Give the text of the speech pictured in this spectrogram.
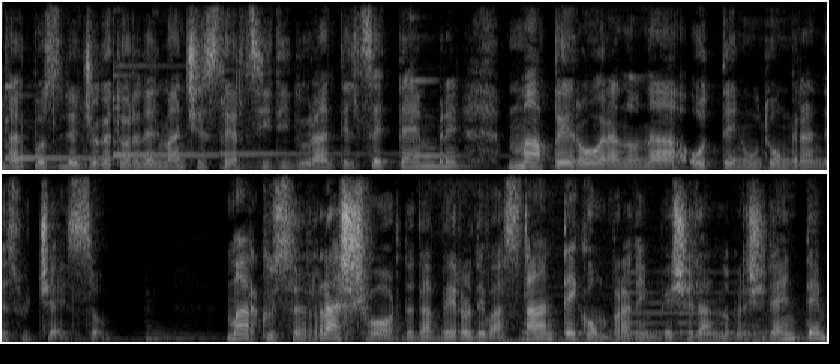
al posto del giocatore del Manchester City durante durante il settembre, ma per ora non ha ottenuto un grande successo. Marcus Rashford davvero devastante, comprato invece l'anno precedente.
